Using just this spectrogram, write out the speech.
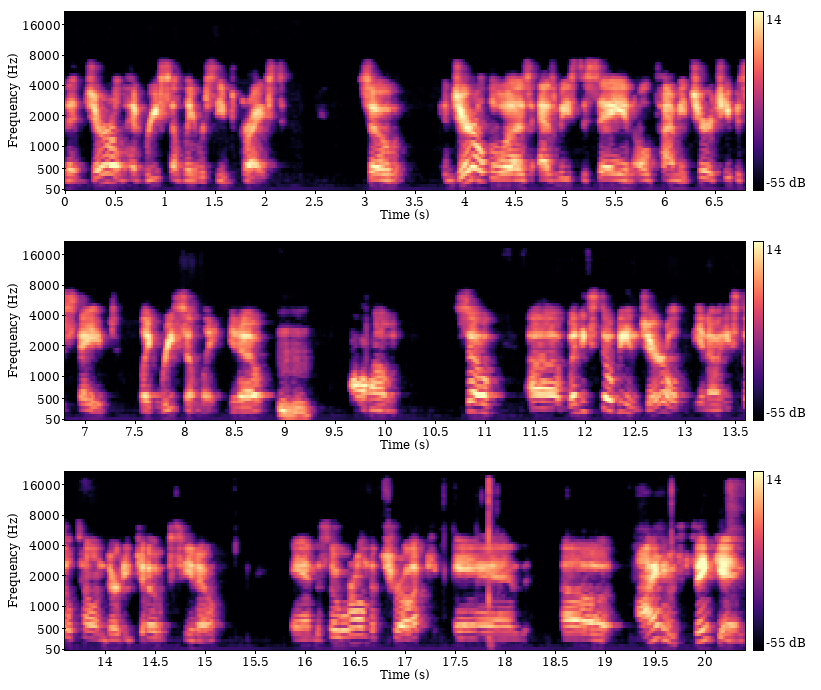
that Gerald had recently received Christ. So Gerald was, as we used to say in old timey church, he was saved like recently, you know. Mm-hmm. Um, so, uh, but he's still being Gerald, you know. He's still telling dirty jokes, you know. And so we're on the truck, and uh, I am thinking,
